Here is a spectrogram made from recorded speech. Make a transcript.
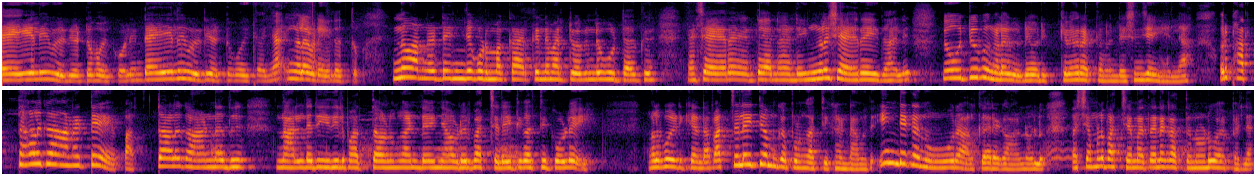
ഡെയിലി വീഡിയോ ഇട്ട് പോയിക്കോളും. ഡെയിലി വീഡിയോ ഇട്ട് പോയി കഴിഞ്ഞാൽ നിങ്ങൾ എവിടെയെങ്കിലും എത്തും. എന്ന് പറഞ്ഞിട്ട് എന്റെ കുടുംബക്കാർക്ക് എന്റെ മറ്റുള്ളവരുടെ കൂട്ടുകാർക്ക് ഞാൻ ഷെയർ ചെയ്തിട്ട് പറഞ്ഞാൽ നിങ്ങൾ ഷെയർ ചെയ്താൽ യൂട്യൂബ് നിങ്ങളെ വീഡിയോ ഒരിക്കലും റെക്കമെൻഡേഷൻ ചെയ്യില്ല. ഒരു പത്താൾ കാണട്ടെ. പത്താൾ കാണുന്നത് നല്ല രീതിയിൽ പത്താളും കണ്ടു കഴിഞ്ഞാൽ അവിടെ ഒരു പച്ചലൈറ്റ് കത്തിക്കോളേ നിങ്ങൾ പച്ച ലൈറ്റ് നമുക്ക് എപ്പോഴും കത്തിക്കണ്ടാൽ മതി. ഇന്ത്യയ്ക്ക് നൂറ് ആൾക്കാരെ കാണുള്ളൂ. പക്ഷെ നമ്മൾ പച്ചമേ തന്നെ കത്തുന്നതുകൊണ്ട് കുഴപ്പമില്ല.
